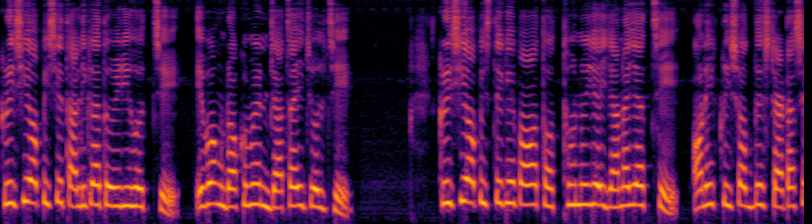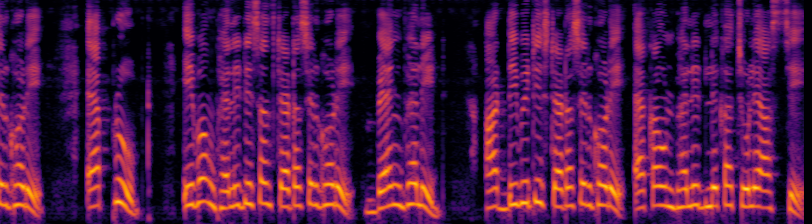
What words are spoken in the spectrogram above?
কৃষি অফিসে তালিকা তৈরি হচ্ছে এবং ডকুমেন্ট যাচাই চলছে। কৃষি অফিস থেকে পাওয়া তথ্য অনুযায়ী জানা যাচ্ছে, অনেক কৃষকদের স্ট্যাটাসের ঘরে অ্যাপ্রুভড এবং ভ্যালিডেশন স্ট্যাটাসের ঘরে ব্যাংক ভ্যালিড আর ডিবিটি স্ট্যাটাসের ঘরে অ্যাকাউন্ট ভ্যালিড লেখা চলে আসছে।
